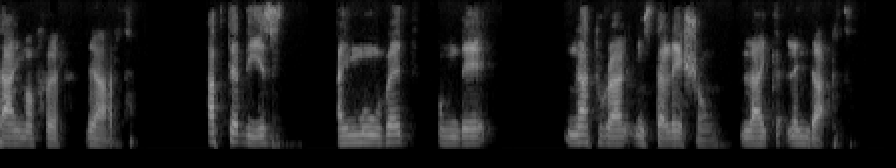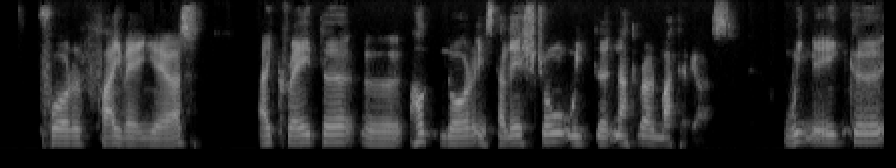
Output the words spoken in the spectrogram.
time of uh, the art. After this, I moved on the natural installation, like land art for five years, I create uh, outdoor installation with uh, natural materials. We make uh,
